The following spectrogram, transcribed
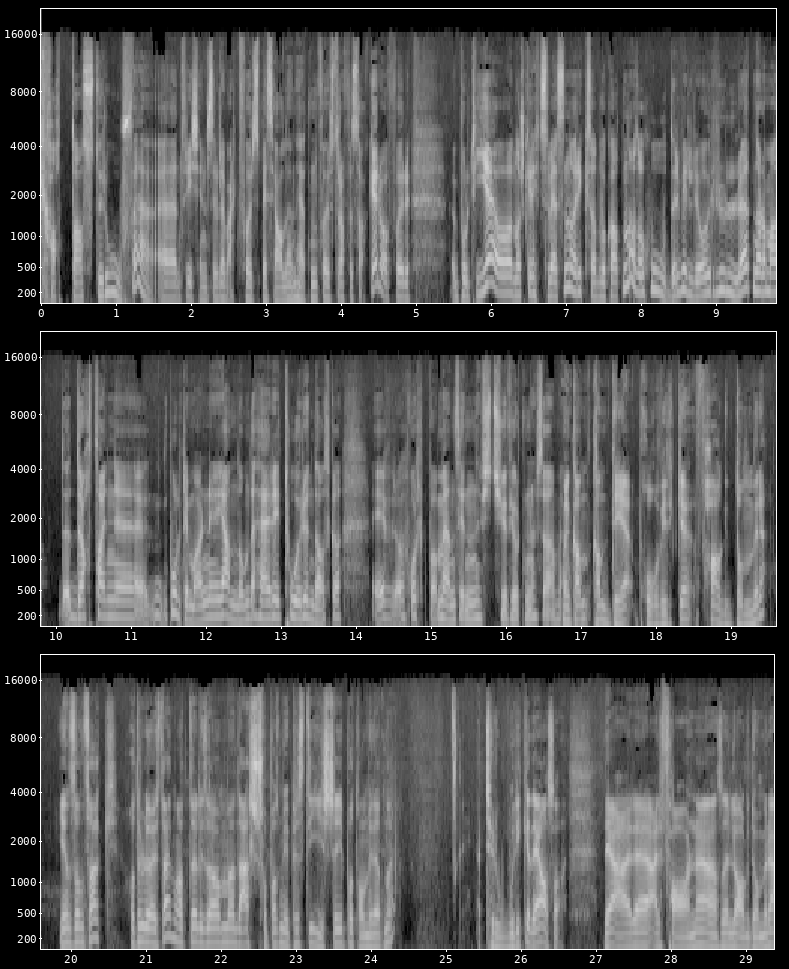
katastrofe en frikjennelse ville vært for Spesialenheten for straffesaker og for politiet og norsk rettsvesen og Riksadvokaten. Altså Hoder ville jo rullet når de har dratt han eh, politimannen gjennom det her i to runder og skal eh, holdt på med den siden 2014. Så, ja. Men kan, kan det påvirke fagdommere i en sånn sak? Hva tror du, Øystein? At det, liksom, det er såpass mye prestisje i påtalemyndigheten der? Jeg tror ikke det, altså. Det er eh, erfarne altså Lagdommere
